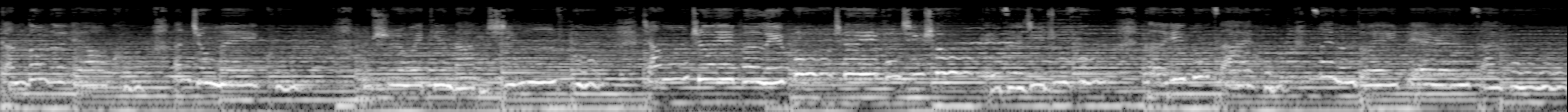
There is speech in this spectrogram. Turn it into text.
感动得要哭，很久没哭，不是为天大的幸福。将这一份礼物，这一封情书，给自己祝福，可以不在乎，才能对别人在乎。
